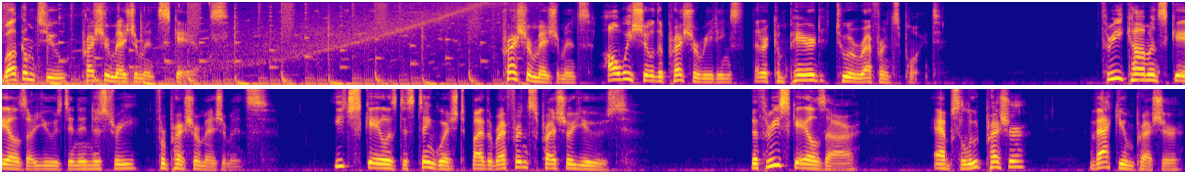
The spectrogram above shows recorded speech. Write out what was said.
Welcome to Pressure Measurement Scales. Pressure measurements always show the pressure readings that are compared to a reference point. Three common scales are used in industry for pressure measurements. Each scale is distinguished by the reference pressure used. The three scales are absolute pressure, vacuum pressure,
